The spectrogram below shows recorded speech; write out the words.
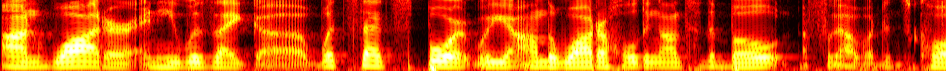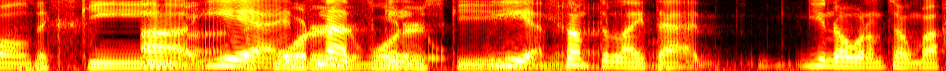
on water and he was like uh what's that sport where you're on the water holding onto the boat i forgot what it's called It's like skiing. uh, uh, yeah, like water, it's not ski- water skiing. Yeah, something like that. You know what I'm talking about.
